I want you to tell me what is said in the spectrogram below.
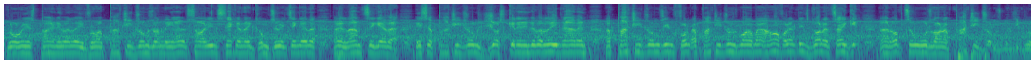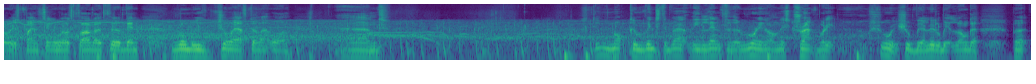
Glorious Pain in the lead from Apache Drums on the outside in second. They come to it together. They land together. It's Apache Drums just getting into the lead now then. Apache Drums in front. Apache Drums by about half. Don't think he's going to take it. And up towards line. Apache Drums with the Glorious Pain. Second Wells Fargo third. Then Run with Joy after that one. And Still not convinced about the length of the running on this track, but it, I'm sure it should be a little bit longer. But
